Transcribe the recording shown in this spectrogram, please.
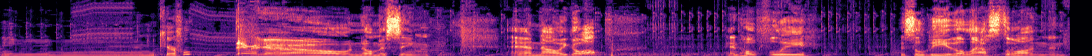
And careful. There we go! No missing. And now we go up. And hopefully this will be the last one. and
